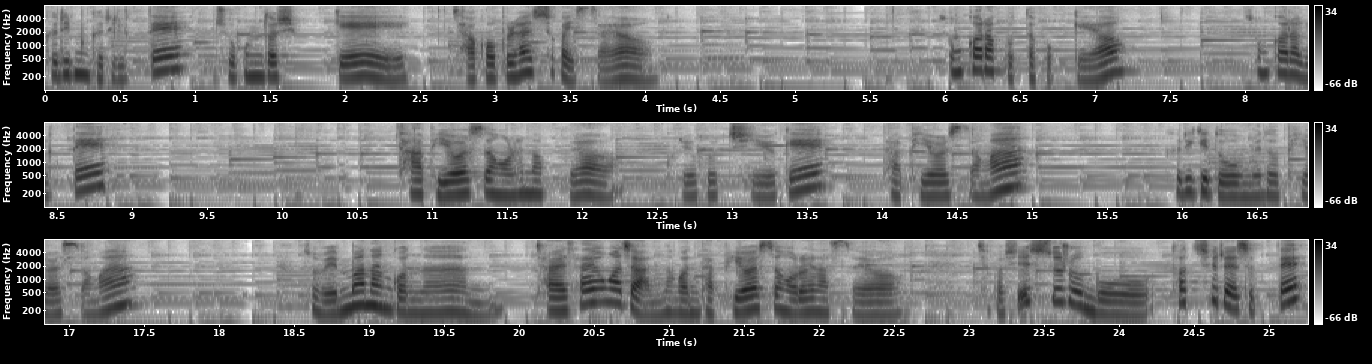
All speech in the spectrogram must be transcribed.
그림 그릴 때 조금 더 쉽게 작업을 할 수가 있어요. 손가락부터 볼게요. 손가락일 때 다 비활성을 해놨고요. 그리고 지우개, 다 비활성화, 그리기 도우미도 비활성화. 좀 웬만한 거는 잘 사용하지 않는 건 다 비활성으로 해놨어요. 제가 실수로 뭐 터치를 했을 때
